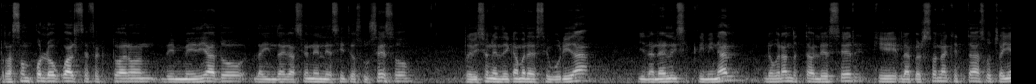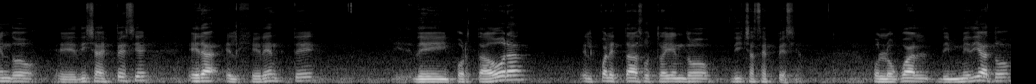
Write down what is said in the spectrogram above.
razón por lo cual se efectuaron de inmediato la indagación en el sitio suceso, revisiones de cámara de seguridad y el análisis criminal, logrando establecer que la persona que estaba sustrayendo eh, dicha especie era el gerente de importadora el cual estaba sustrayendo dichas especies. Por lo cual, de inmediato,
